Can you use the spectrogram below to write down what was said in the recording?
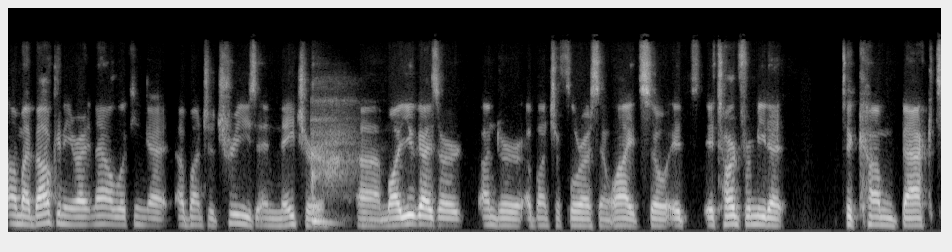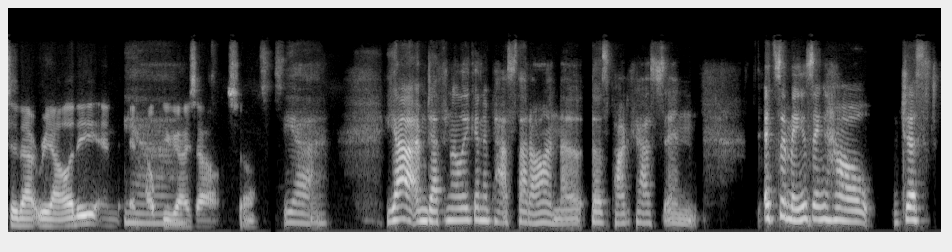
on my balcony right now looking at a bunch of trees and nature um, while you guys are under a bunch of fluorescent lights. So it's it's hard for me to to come back to that reality and, and help you guys out. So yeah yeah i'm definitely going to pass that on tho- those podcasts and it's amazing how just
